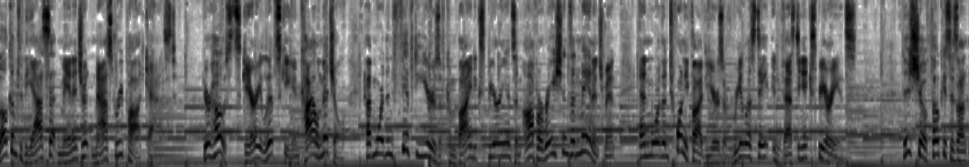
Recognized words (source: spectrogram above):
Welcome to the Asset Management Mastery Podcast. Your hosts, Gary Lipsky and Kyle Mitchell, have more than 50 years of combined experience in operations and management and more than 25 years of real estate investing experience. This show focuses on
